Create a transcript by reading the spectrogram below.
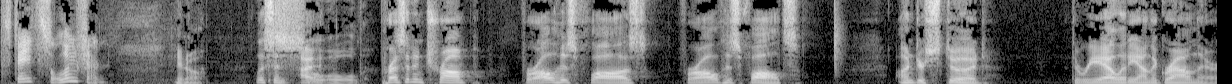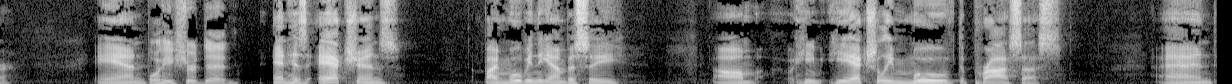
state solution. You know, Listen, So I- old. President Trump, for all his flaws, for all his faults, understood the reality on the ground there, and Boy, he sure did. and his actions by moving the embassy, um, he he actually moved the process, and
